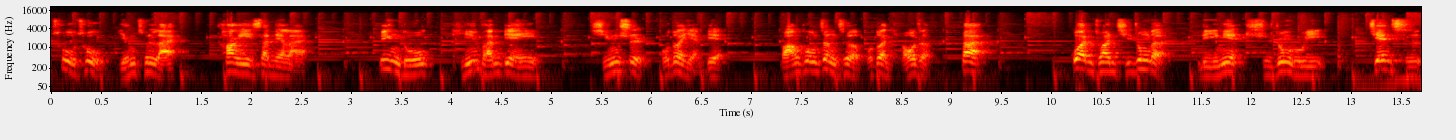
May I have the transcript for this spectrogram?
处处迎春来。抗疫三年来。病毒频繁变异，形势不断演变，防控政策不断调整，但贯穿其中的理念始终如一，坚持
